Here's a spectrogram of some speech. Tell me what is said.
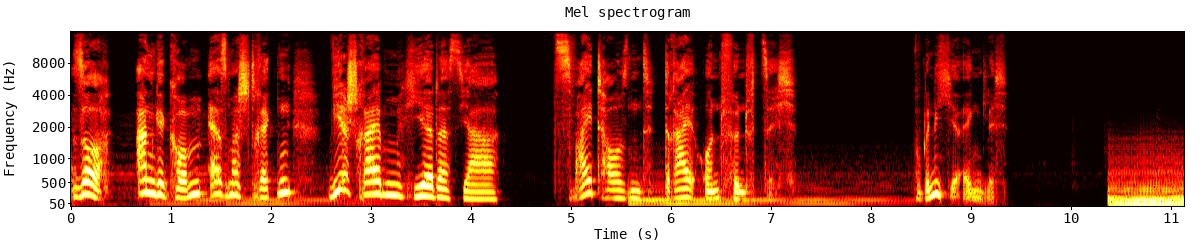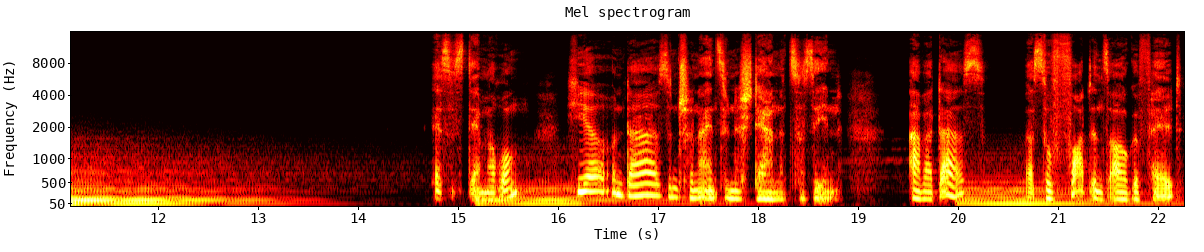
So, angekommen, erstmal strecken. Wir schreiben hier das Jahr 2053. Wo bin ich hier eigentlich? Es ist Dämmerung. Hier und da sind schon einzelne Sterne zu sehen. Aber das, was sofort ins Auge fällt,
